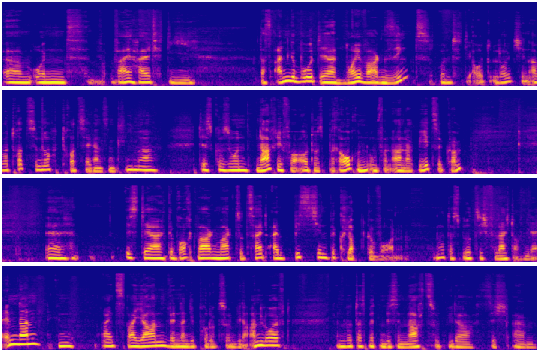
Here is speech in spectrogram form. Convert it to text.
Ähm, und weil halt die, das Angebot der Neuwagen sinkt und die Autoleutchen aber trotzdem noch, trotz der ganzen Klimadiskussion, nach wie vor Autos brauchen, um von A nach B zu kommen, äh, ist der Gebrauchtwagenmarkt zurzeit ein bisschen bekloppt geworden. Ne, das wird sich vielleicht auch wieder ändern in ein, zwei Jahren, wenn dann die Produktion wieder anläuft, dann wird das mit ein bisschen Nachzug wieder sich ähm,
